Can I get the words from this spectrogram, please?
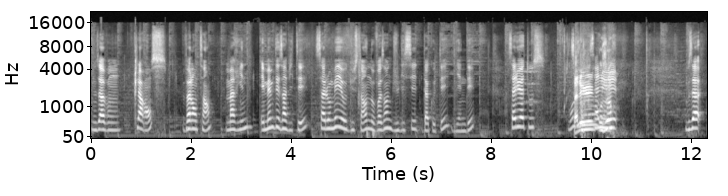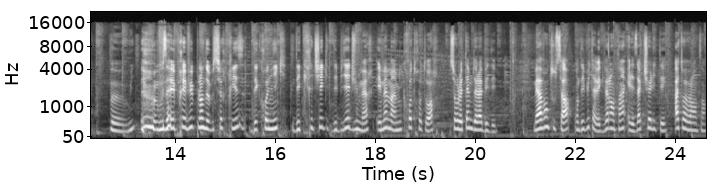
Nous avons Clarence, Valentin, Marine et même des invités, Salomé et Augustin, nos voisins du lycée d'à côté, l'IND. Salut à tous Salut, bonjour. Vous, a- euh, oui. Vous avez prévu plein de surprises, des chroniques, des critiques, des billets d'humeur et même un micro-trottoir sur le thème de la BD. Mais avant tout ça, on débute avec Valentin et les actualités. À toi Valentin.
